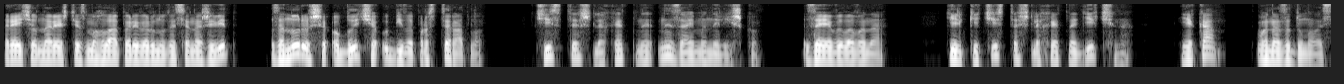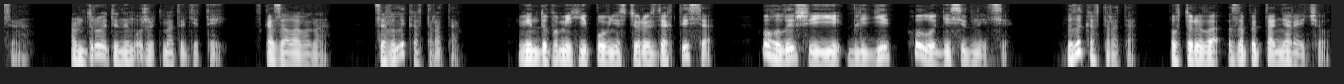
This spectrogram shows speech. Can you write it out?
Рейчел нарешті змогла перевернутися на живіт, зануривши обличчя у біле простирадло. Чисте, шляхетне, незаймане ліжко, заявила вона. Тільки чиста шляхетна дівчина, яка. Вона задумалася. Андроїди не можуть мати дітей, сказала вона. Це велика втрата. Він допоміг їй повністю роздягтися, оголивши її бліді холодні сідниці. Велика втрата, повторила запитання Рейчел.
